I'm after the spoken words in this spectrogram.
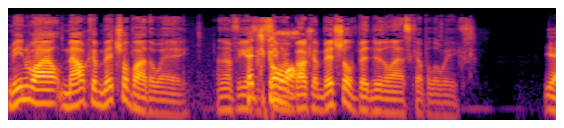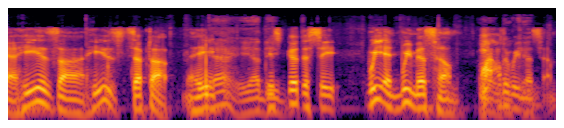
Meanwhile, Malcolm Mitchell, by the way, I don't know if you guys have seen what Malcolm Mitchell have been doing the last couple of weeks. Yeah, he is. Uh, he is stepped up. He, yeah, he the, he's good to see. We and we miss him. Wow, do we miss him?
